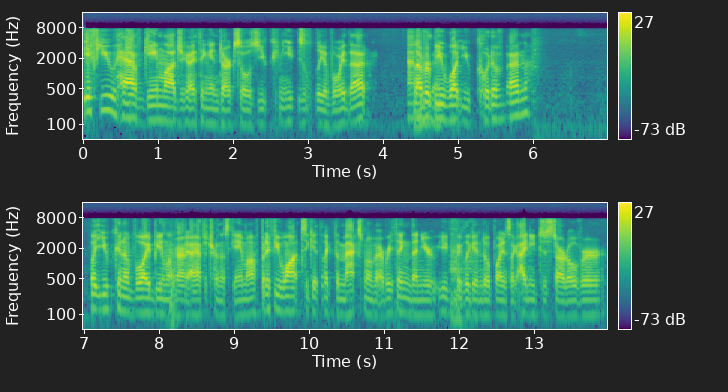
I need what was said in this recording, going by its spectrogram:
If you have game logic, I think in Dark Souls you can easily avoid that. Never be what you could have been, but you can avoid being like, all right, I have to turn this game off. But if you want to get like the maximum of everything, then you're you quickly get into a point. It's like I need to start over.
